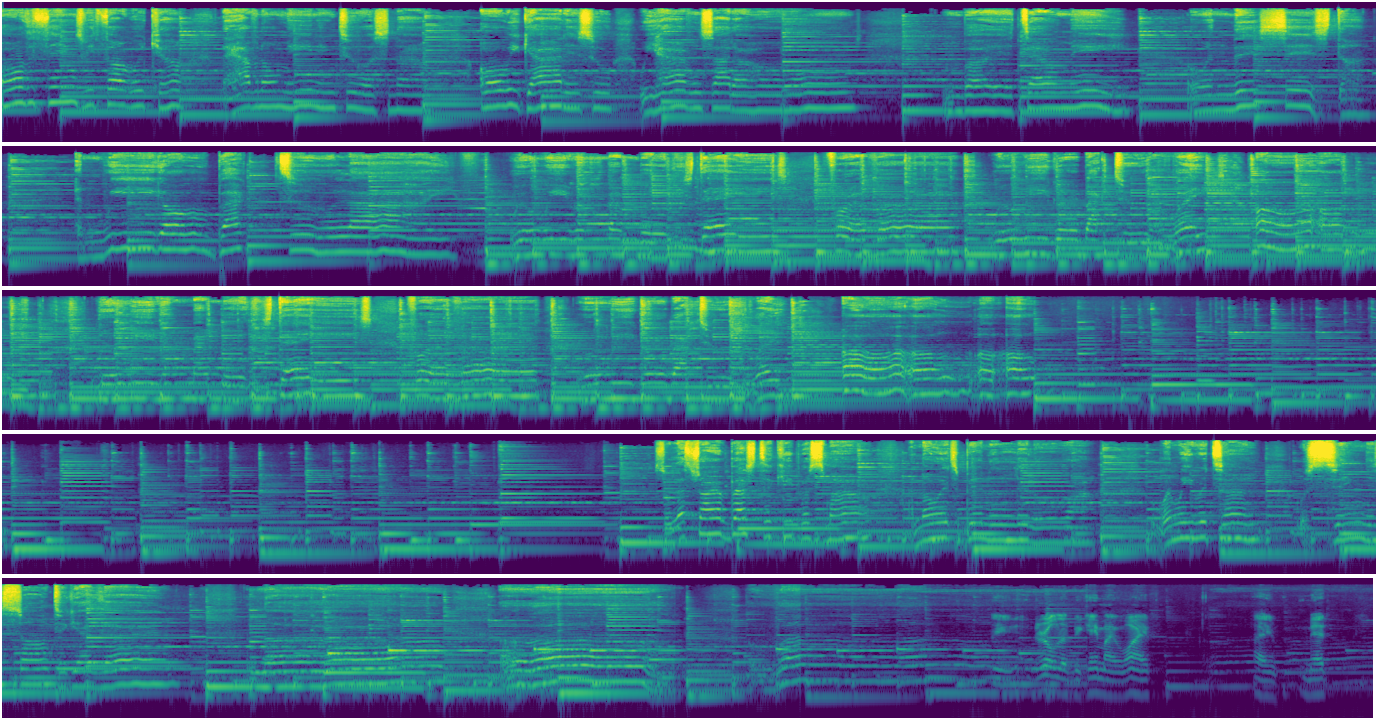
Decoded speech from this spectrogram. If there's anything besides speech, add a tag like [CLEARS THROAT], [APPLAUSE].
All the things we thought would count, they have no meaning to us now. All we got is who we have inside our homes. But tell me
